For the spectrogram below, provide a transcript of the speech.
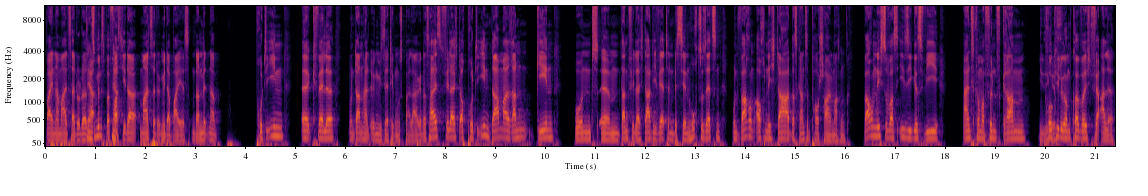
bei einer Mahlzeit oder Ja. zumindest bei fast jeder Mahlzeit irgendwie dabei ist. Und dann mit einer Proteinquelle und dann halt irgendwie Sättigungsbeilage. Das heißt, vielleicht auch Protein da mal rangehen und ähm, dann vielleicht da die Werte ein bisschen hochzusetzen. Und warum auch nicht da das Ganze pauschal machen? Warum nicht sowas Easiges wie 1,5 Gramm pro Kilogramm Körpergewicht für alle?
